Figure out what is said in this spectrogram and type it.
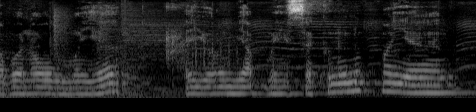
abone olmayı ve yorum yapmayı sakın unutmayın.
